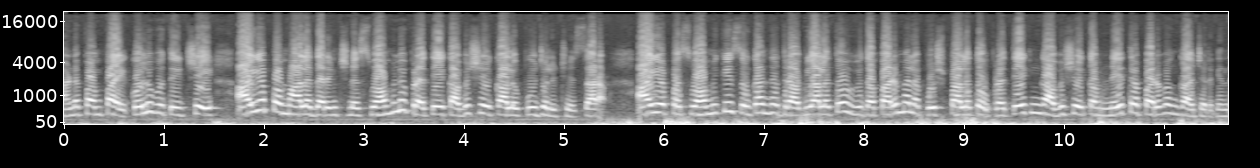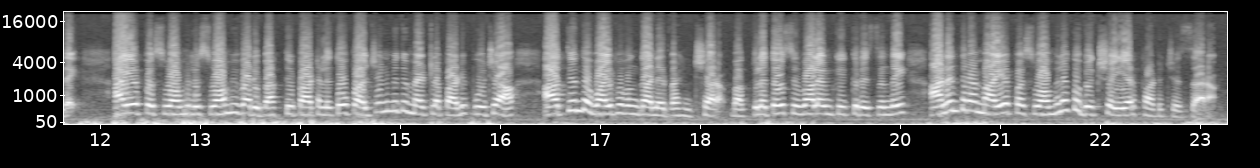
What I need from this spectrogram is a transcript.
మండపంపై కొలువు తీర్చి అయ్యప్ప మాల ధరించిన స్వాములు ప్రత్యేక అభిషేకాలు పూజలు చేశారు. అయ్యప్ప స్వామికి సుగంధ ద్రవ్యాలతో వివిధ పరిమళ పుష్పాలతో ప్రత్యేకంగా అభిషేకం నేత్ర పర్వంగా జరిగింది. అయ్యప్ప స్వాములు స్వామివారి భక్తి పాటలతో పద్దెనిమిది మెట్ల పడి పూజ అత్యంత వైభవంగా నిర్వహించారు. భక్తులతో శివాలయం కిక్కిరిస్తుంది. అనంతరం అయ్యప్ప స్వాములకు భిక్ష ఏర్పాటు చేశారు.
